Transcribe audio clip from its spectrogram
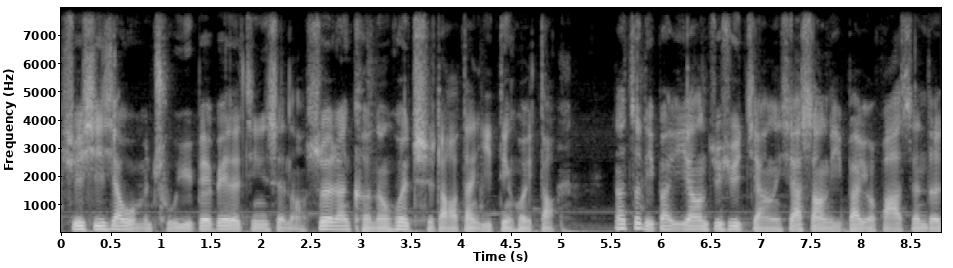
学习一下我们处于杯杯的精神哦，虽然可能会迟到，但一定会到。那这礼拜一样继续讲一下上礼拜有发生的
